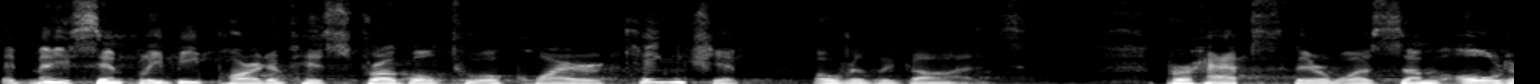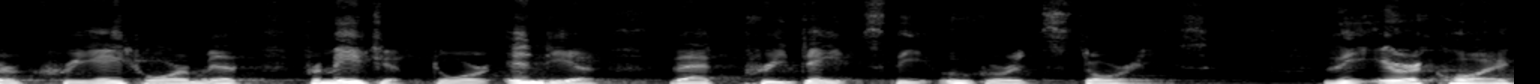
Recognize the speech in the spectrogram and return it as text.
It may simply be part of his struggle to acquire kingship over the gods. Perhaps there was some older creator myth from Egypt or India that predates the Ugarit stories. The Iroquois,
